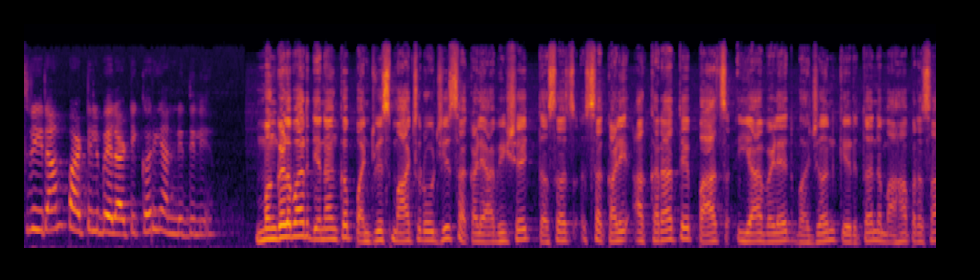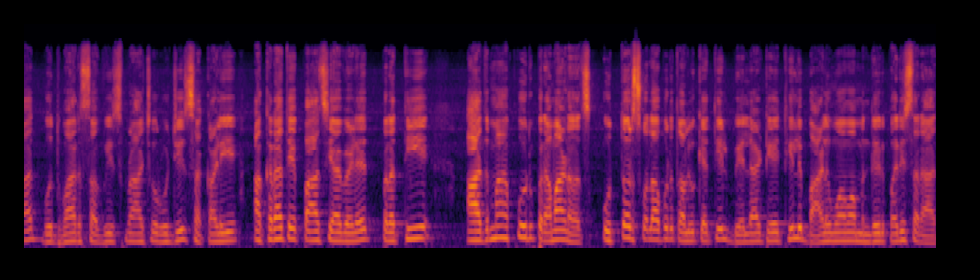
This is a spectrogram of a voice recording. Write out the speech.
श्रीराम पाटील बेलाटीकर यांनी दिली. मंगळवार दिनांक पंचवीस मार्च रोजी सकाळी अभिषेक तसंच सकाळी अकरा ते पाच या वेळेत भजन कीर्तन महाप्रसाद बुधवार सव्वीस मार्च रोजी सकाळी अकरा ते पाच या वेळेत प्रति आदमापूरप्रमाणेच उत्तर सोलापूर तालुक्यातील बेलाटी येथील बाळूमामा मंदिर परिसरात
